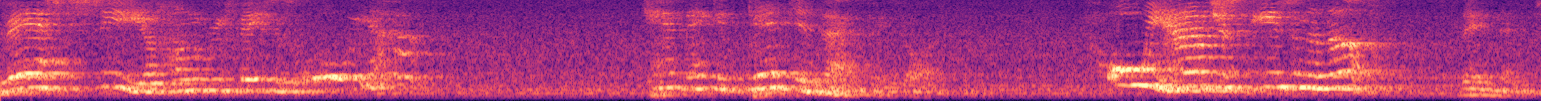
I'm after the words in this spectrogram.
vast sea of hungry faces. All we have. Can't make a dent in that, they thought. All we have just isn't enough, they meant.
